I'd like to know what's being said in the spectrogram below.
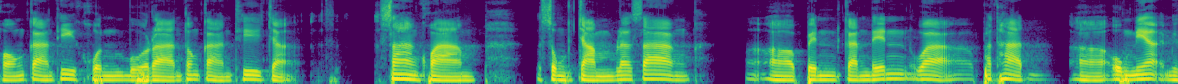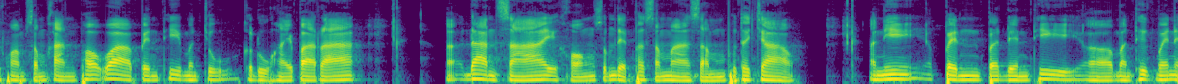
ของการที่คนโบราณต้องการที่จะสร้างความทรงจำและสร้างเเป็นการเน้นว่าพระธาตุ อองค์เนี้ยมีความสำคัญ เพราะว่าเป็นที่บรรจุกระดูกไหปาร้าด้านซ้ายของสมเด็จพระสัมมาสัมพุทธเจ้า อันนี้เป็นประเด็นที่บันทึกไว้ใน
